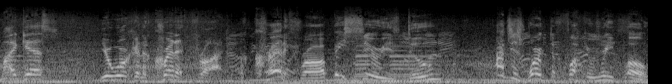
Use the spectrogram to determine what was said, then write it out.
my guess, you're working a credit fraud. A credit fraud? Be serious, dude. I just worked the fucking repo.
